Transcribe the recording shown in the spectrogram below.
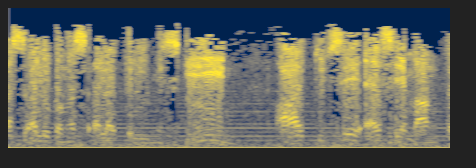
اسلق مسلط المسکین۔ آج تجھ سے ایسے مانگتا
